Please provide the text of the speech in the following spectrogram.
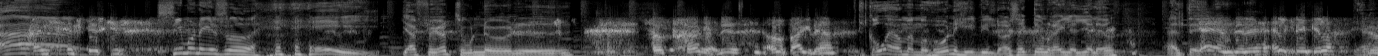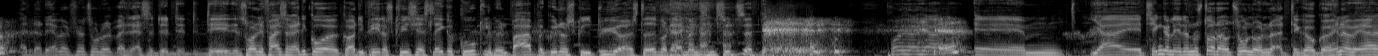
Hold kæft, det er skidt. Simon Essel, hey, jeg fører 2-0. Så pokker, det op ad bakke, det her. Det gode er jo, at man må håne helt vildt også, ikke? Det er jo en regel, jeg lige har lavet. Alt det, Ja, jamen, det er det. Alle knæk gælder. Ja, at når det er 200, men altså, det, det, det, jeg tror, det er faktisk rigtig godt, godt i Peters quiz. Jeg slet ikke at google, men bare begynde at skyde byer afsted, hvor det er, man sådan synes, at... Prøv at høre her. Ja. Øhm, jeg øh, tænker lidt, og nu står der jo 2-0, at det kan jo gå hen og være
